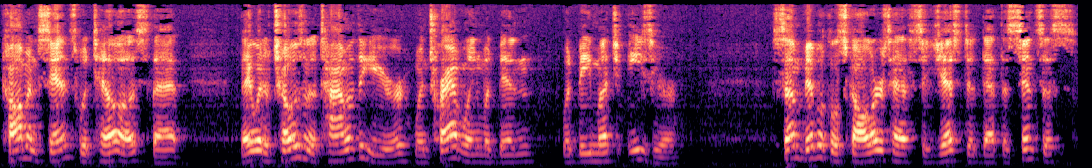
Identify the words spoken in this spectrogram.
Common sense would tell us that they would have chosen a time of the year when traveling would, been, would be much easier. Some biblical scholars have suggested that the census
